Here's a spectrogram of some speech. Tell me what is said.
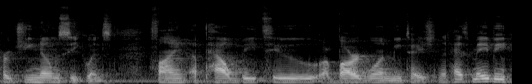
her genome sequenced, find a PALB2 or BARD1 mutation that has maybe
